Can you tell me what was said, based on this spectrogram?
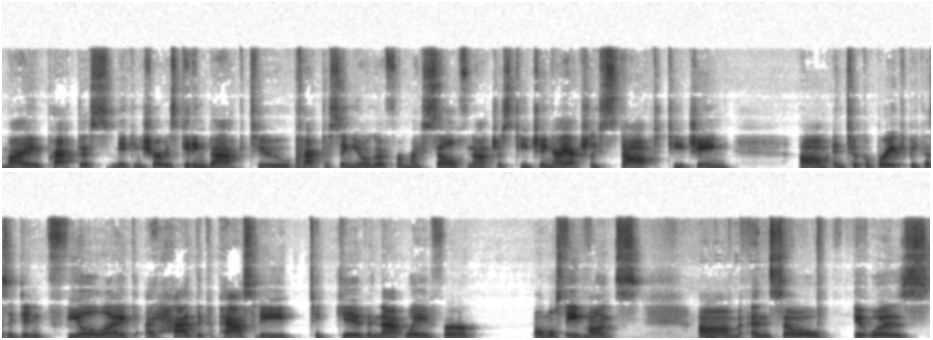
my practice making sure I was getting back to practicing yoga for myself not just teaching. I actually stopped teaching um, and took a break because I didn't feel like I had the capacity to give in that way for almost eight months. Um, and so it was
